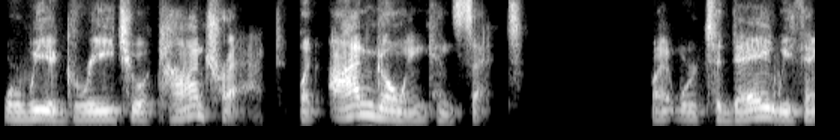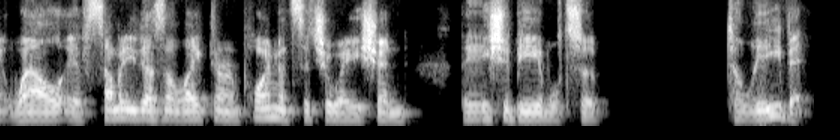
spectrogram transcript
where we agree to a contract, but ongoing consent, right? Where today we think, well, if somebody doesn't like their employment situation, they should be able to, to leave it.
